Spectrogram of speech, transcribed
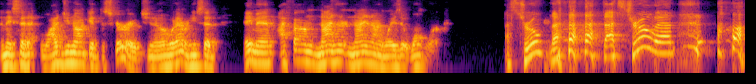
And they said, why did you not get discouraged? You know, whatever. And he said, hey man, I found 999 ways it won't work. That's true. That's true, man.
